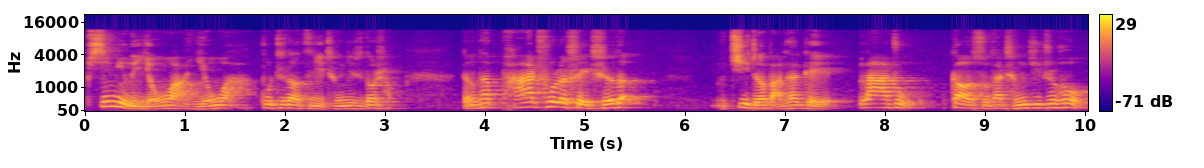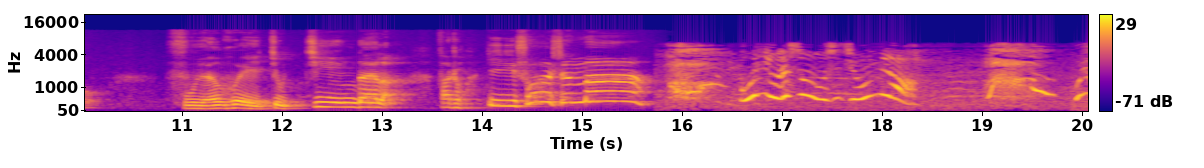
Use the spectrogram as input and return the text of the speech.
拼命的游啊游啊，不知道自己成绩是多少。等他爬出了水池子，记者把他给拉住，告诉他成绩之后，傅园慧就惊呆了，发出“你说什么我以为是五十九秒，我有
